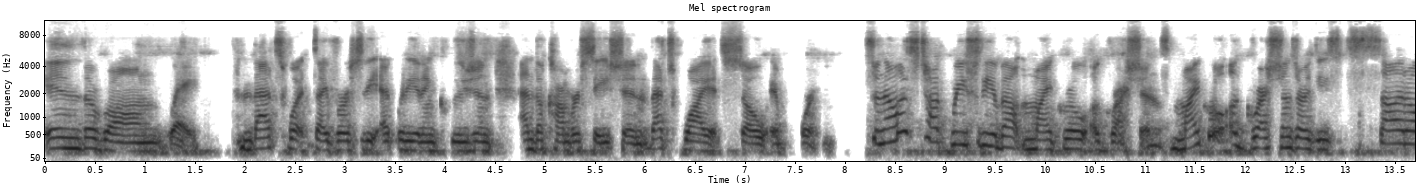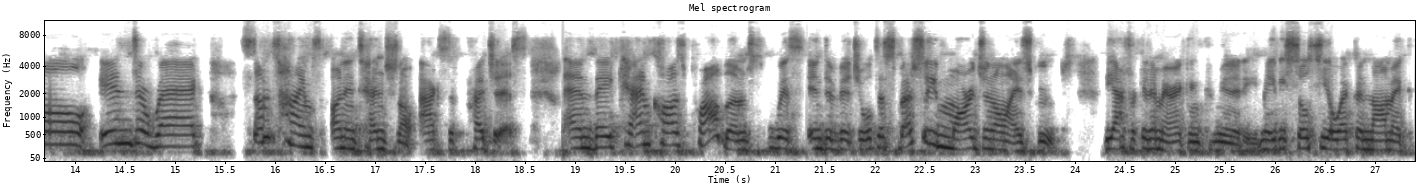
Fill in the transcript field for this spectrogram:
in the wrong way. And that's what diversity, equity, and inclusion and the conversation, that's why it's so important. So now let's talk briefly about microaggressions. Microaggressions are these subtle, indirect, sometimes unintentional acts of prejudice. And they can cause problems with individuals, especially marginalized groups, the African American community, maybe socioeconomic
